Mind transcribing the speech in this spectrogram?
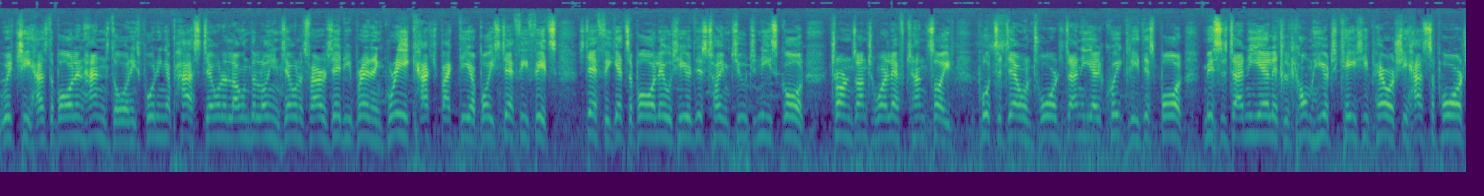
Richie has the ball in hand though, and he's putting a pass down along the line, down as far as Eddie Brennan. Great catch back there by Steffi Fitz. Steffi gets a ball out here this time to Denise Gaule. Turns onto her left hand side, puts it down towards Danielle quickly. This ball misses Danielle. It'll come here to Katie Power. She has support.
